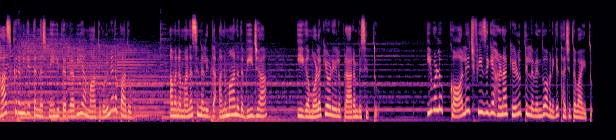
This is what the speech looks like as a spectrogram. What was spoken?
ಭಾಸ್ಕರನಿಗೆ ತನ್ನ ಸ್ನೇಹಿತ ರವಿಯ ಮಾತುಗಳು ನೆನಪಾದವು. ಅವನ ಮನಸ್ಸಿನಲ್ಲಿದ್ದ ಅನುಮಾನದ ಬೀಜ ಈಗ ಮೊಳಕೆಯೊಡೆಯಲು ಪ್ರಾರಂಭಿಸಿತ್ತು. ಇವಳು ಕಾಲೇಜ್ ಫೀಸಿಗೆ ಹಣ ಕೇಳುತ್ತಿಲ್ಲವೆಂದು ಅವನಿಗೆ ಖಚಿತವಾಯಿತು.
